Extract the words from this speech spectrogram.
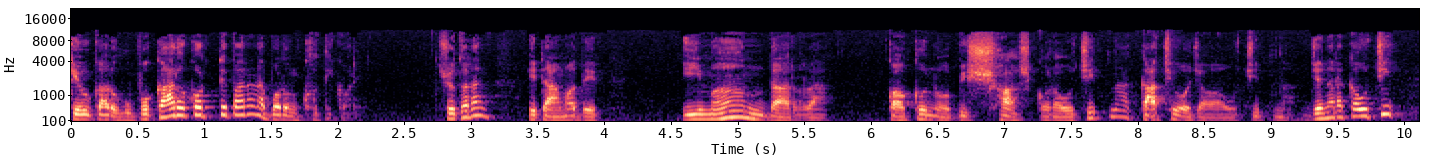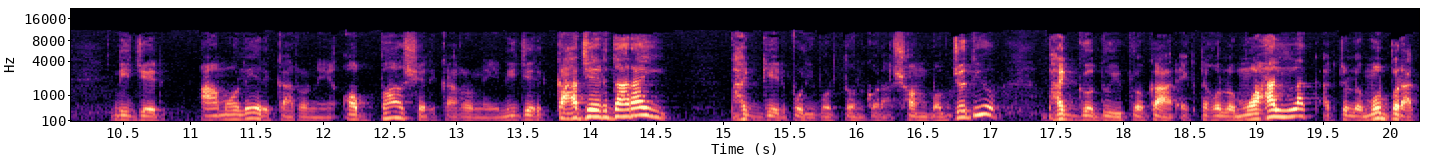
কেউ কারও উপকারও করতে পারে না, বরং ক্ষতি করে। সুতরাং এটা আমাদের ইমানদাররা কখনো বিশ্বাস করা উচিত না, কাছেও যাওয়া উচিত না। জেনে রাখা উচিত, নিজের আমলের কারণে, অভ্যাসের কারণে, নিজের কাজের দ্বারাই ভাগ্যের পরিবর্তন করা সম্ভব। যদিও ভাগ্য দুই প্রকার, একটা হলো মোহাল্লাক একটা হলো মুবরাক,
